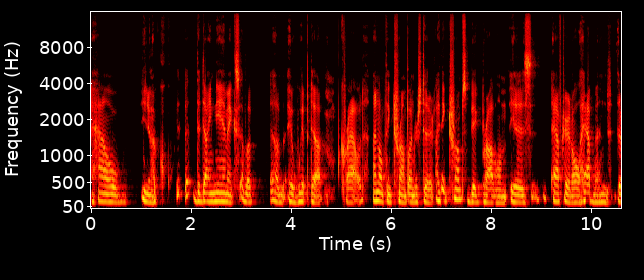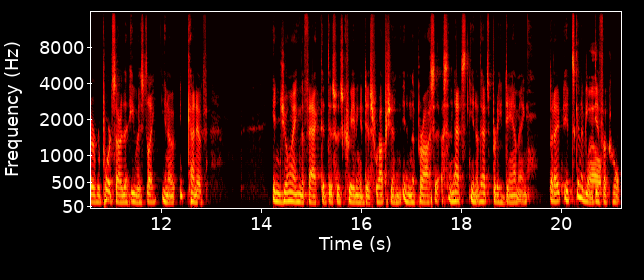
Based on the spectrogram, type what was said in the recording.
how you know uh, the dynamics of a of a whipped up crowd. I don't think Trump understood it. I think Trump's big problem is after it all happened, the reports are that he was like, you know, kind of enjoying the fact that this was creating a disruption in the process. And that's, you know, that's pretty damning. But I, it's going to be Well- difficult.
